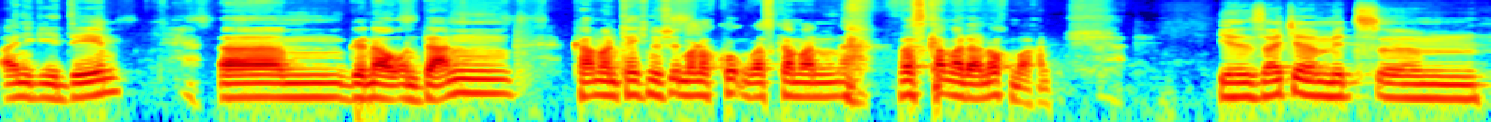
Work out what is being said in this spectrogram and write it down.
einige Ideen. Ähm, genau, und dann kann man technisch immer noch gucken, was kann man, was kann man da noch machen. Ihr seid ja mit ähm,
